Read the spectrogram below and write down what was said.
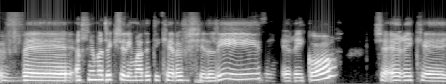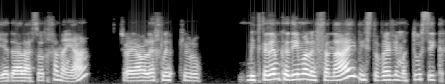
והכי מדליק שלימדתי כלב שלי זה עם אריקו, שאריק אה, ידע לעשות חנייה, שהוא היה הולך, כאילו, מתקדם קדימה לפניי, מסתובב עם הטוסיק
